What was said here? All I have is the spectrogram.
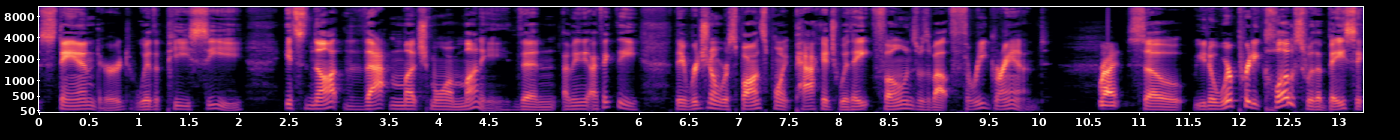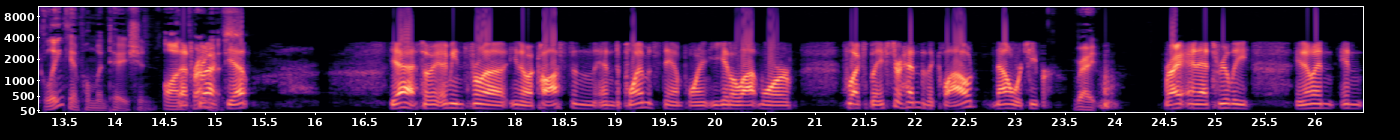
Standard with a PC, it's not that much more money than I mean. I think the the original Response Point package with eight phones was about three grand. Right. So you know we're pretty close with a basic Lync implementation on That's premise. correct. Yep. Yeah. So I mean, from a you know a cost and, and deployment standpoint, you get a lot more flexibility. If you're heading to the cloud, now we're cheaper, Right. right? And that's really, you know, and and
